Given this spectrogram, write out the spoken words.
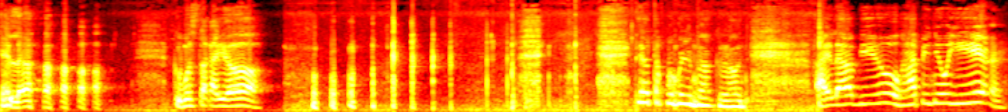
Hello. Kumusta kayo? Tinatakpan ko yung background. I love you. Happy New Year.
